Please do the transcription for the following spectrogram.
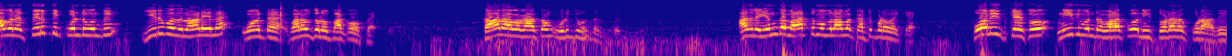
அவனை திருத்தி கொண்டு வந்து இருபது நாளையில் உன்கிட்ட வரவு செலவு பார்க்க வைப்பேன். கால அவகாசம் முடிஞ்சு வந்தது அதில் எந்த மாற்றமும் இல்லாமல் கட்டுப்பட வைக்க போலீஸ் கேஸோ நீதிமன்ற வழக்கோ நீ தொடரக்கூடாது.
